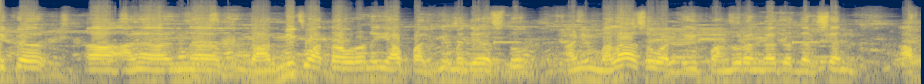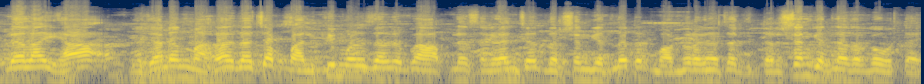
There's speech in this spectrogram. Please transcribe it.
एक न- धार्मिक वातावरण ह्या पालखीमध्ये असतो. आणि मला असं वाटतं की पांडुरंगाचं दर्शन आपल्याला ह्या गजानन महाराजाच्या पालखीमुळे जर आपल्या सगळ्यांचं दर्शन घेतलं तर पांडुरंगाचं दर्शन घेतल्यासारखं होत आहे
